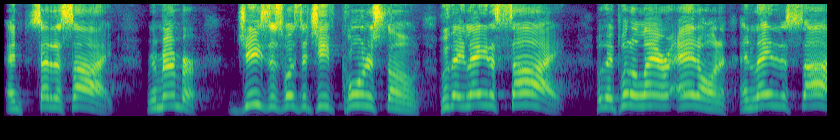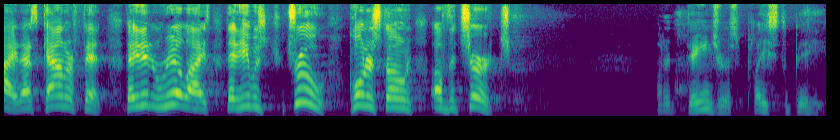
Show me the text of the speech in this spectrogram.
and set it aside. Remember, Jesus was the chief cornerstone who they laid aside, who they put a layer ed on it and laid it aside as counterfeit. They didn't realize that he was true cornerstone of the church. What a dangerous place to be.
